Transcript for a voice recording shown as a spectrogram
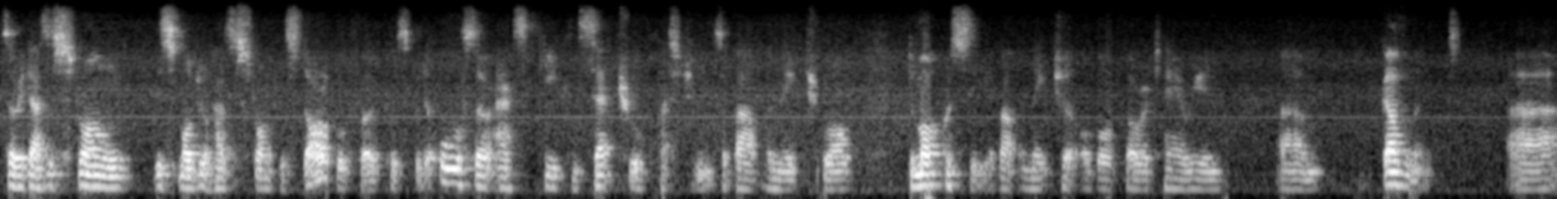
So it has a strong, this module has a strong historical focus, but it also asks key conceptual questions about the nature of democracy, about the nature of authoritarian um, government, uh,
